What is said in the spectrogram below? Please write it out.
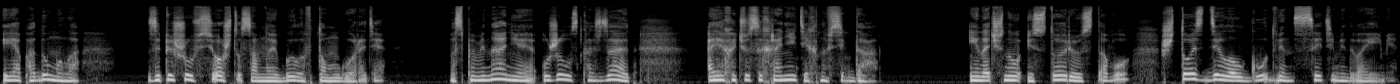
и я подумала, запишу все, что со мной было в том городе. Воспоминания уже ускользают, а я хочу сохранить их навсегда. И начну историю с того, что сделал Гудвин с этими двоими.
